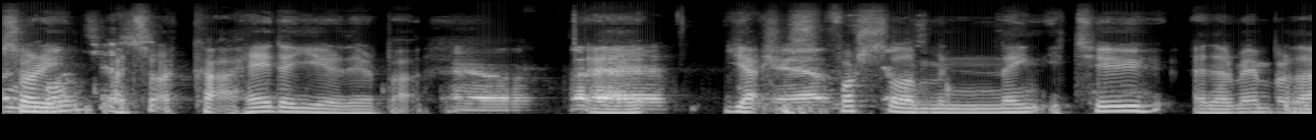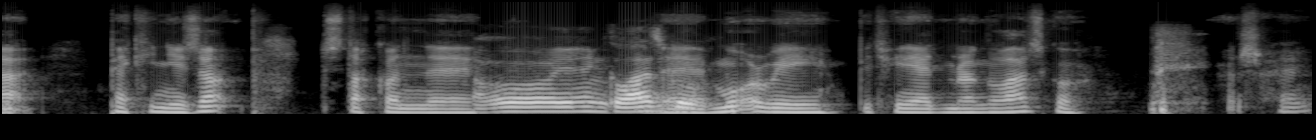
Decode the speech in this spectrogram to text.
Sorry, I sort of cut ahead a year there, but I know. But, Uh, uh, you actually Yeah, first that saw was- them in '92, and I remember that picking you up, stuck on the, oh yeah, in the Glasgow. motorway between Edinburgh and Glasgow. That's right.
